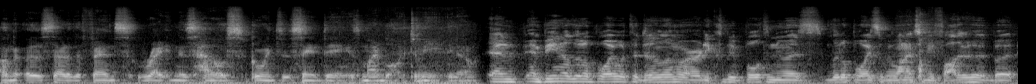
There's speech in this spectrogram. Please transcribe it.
on the other side of the fence, right in his house, going through the same thing is mind blowing to me, you know? and and being a little boy with the dilemma, or because we both knew as little boys that we wanted to be fatherhood, but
